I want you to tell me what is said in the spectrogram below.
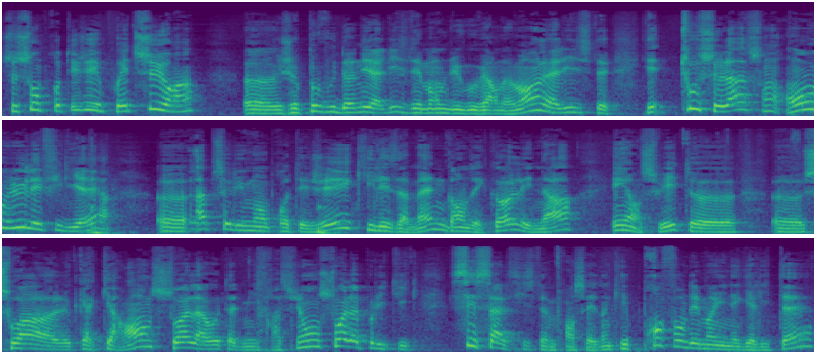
se sont protégées. Vous pouvez être sûr. hein. Euh, je peux vous donner la liste des membres du gouvernement, la liste. Ceux-là sont- ont eu les filières euh, absolument protégées qui les amènent grande école, ENA, et ensuite euh, soit le CAC 40, soit la haute administration, soit la politique. C'est ça le système français, donc qui est profondément inégalitaire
